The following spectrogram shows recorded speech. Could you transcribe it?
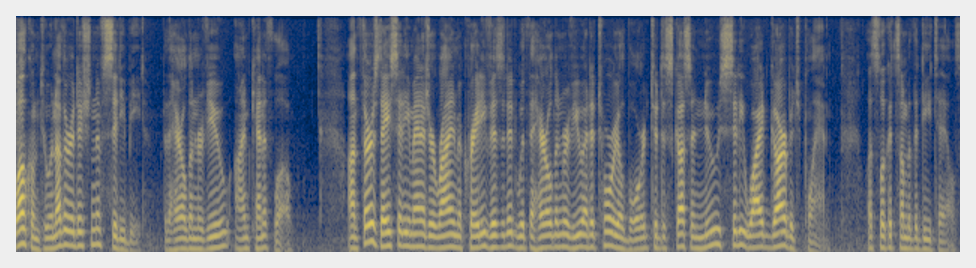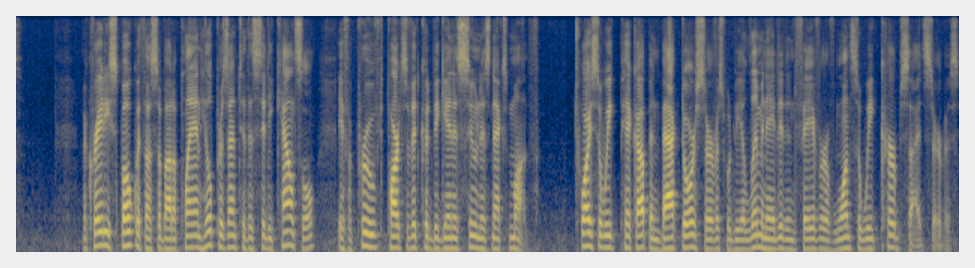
Welcome to another edition of City Beat. For the Herald and Review, I'm Kenneth Lowe. On Thursday, City Manager Ryan McCrady visited with the Herald and Review editorial board to discuss a new citywide garbage plan. Let's look at some of the details. McCrady spoke with us about a plan he'll present to the City Council. If approved, parts of it could begin as soon as next month. Twice a week pickup and backdoor service would be eliminated in favor of once a week curbside service.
